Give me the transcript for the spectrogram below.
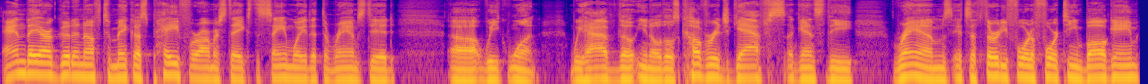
and they are good enough to make us pay for our mistakes the same way that the Rams did uh, week one. We have the you know those coverage gaffes against the Rams. It's a 34 to 14 ball game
